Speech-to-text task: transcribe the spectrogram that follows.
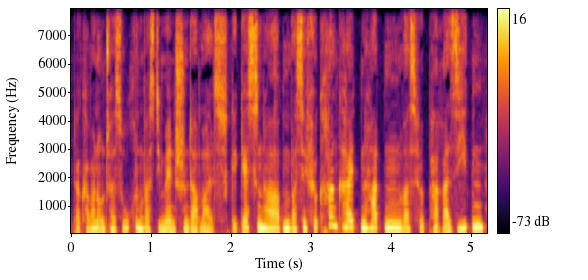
Da kann man untersuchen, was die Menschen damals gegessen haben, was sie für Krankheiten hatten, was für Parasiten.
